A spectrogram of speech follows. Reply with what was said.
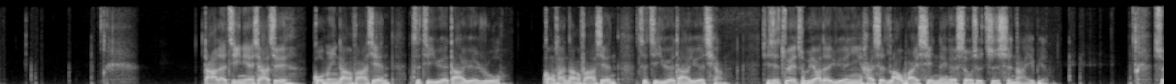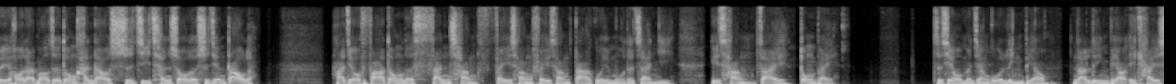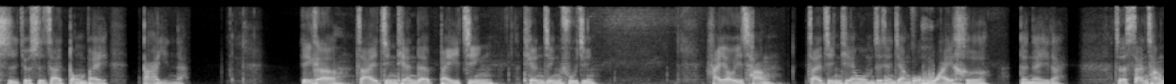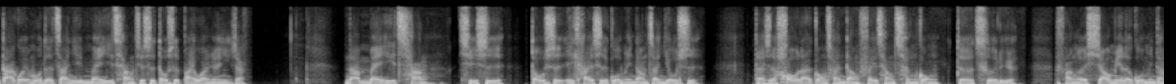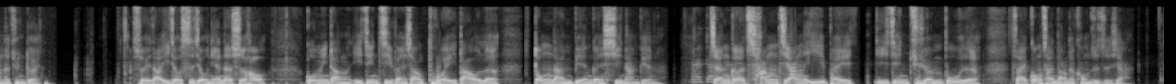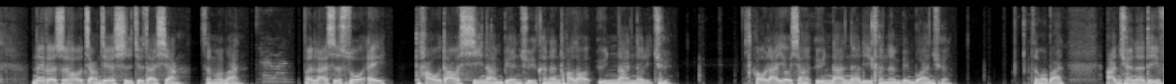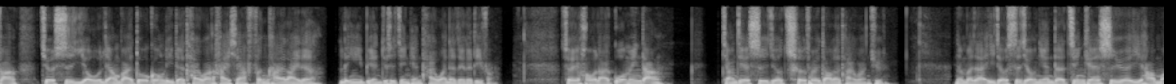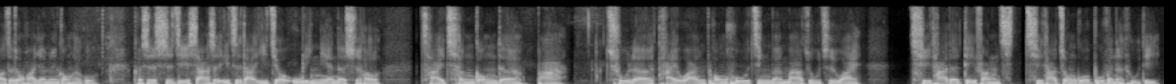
打了几年下去，国民党发现自己越打越弱，共产党发现自己越打越强。其实最主要的原因还是老百姓那个时候是支持哪一边。所以后来毛泽东看到时机成熟了，时间到了。他就发动了三场非常非常大规模的战役，一场在东北，之前我们讲过林彪，那林彪一开始就是在东北打赢的，一个在今天的北京、天津附近，还有一场在今天我们之前讲过淮河的那一带，这三场大规模的战役，每一场其实都是百万人以上。那每一场其实都是一开始国民党占优势，但是后来共产党非常成功的策略，反而消灭了国民党的军队。所以到一九四九年的时候，国民党已经基本上退到了东南边跟西南边了，整个长江以北已经全部的在共产党的控制之下。那个时候蒋介石就在想怎么办？台湾本来是说，哎。逃到西南边去，可能逃到云南那里去。后来又想云南那里可能并不安全，怎么办？安全的地方就是有两百多公里的台湾海峡分开来的另一边，就是今天台湾的这个地方。所以后来国民党蒋介石就撤退到了台湾去。那么在一九四九年的今天十月一号，毛泽东中华人民共和国，可是实际上是一直到一九五零年的时候，才成功的把除了台湾、澎湖、金门、马祖之外，其他的地方，其其他中国部分的土地，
